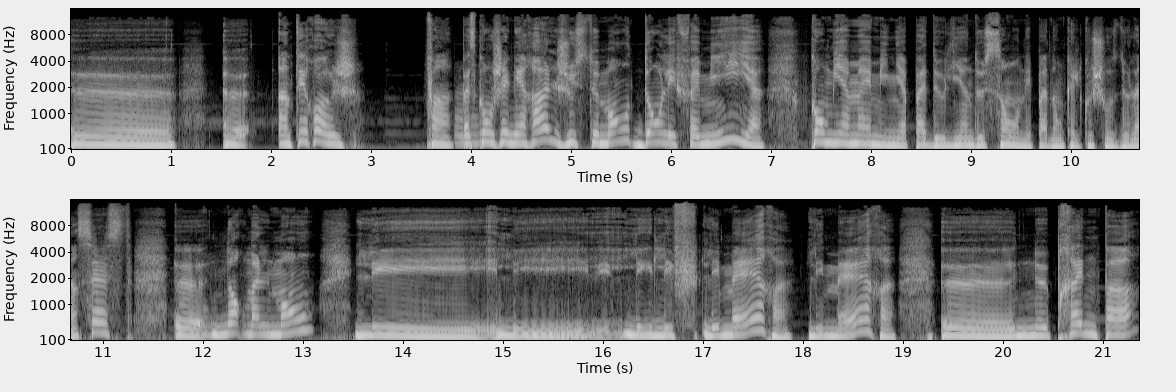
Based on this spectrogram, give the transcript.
euh, interroge Enfin, parce qu'en général, justement, dans les familles, quand bien même il n'y a pas de lien de sang, on n'est pas dans quelque chose de l'inceste. Euh, normalement, les les les les, les mères, les mères euh, ne prennent pas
